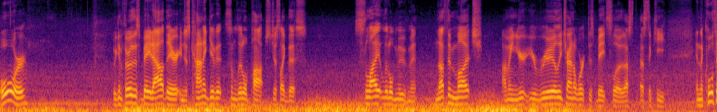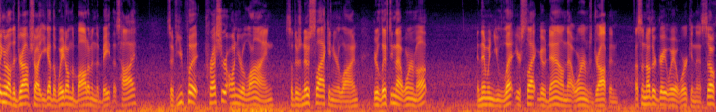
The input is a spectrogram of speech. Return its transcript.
Or we can throw this bait out there and just kind of give it some little pops, just like this. Slight little movement, nothing much, I mean, you're, you're really trying to work this bait slow. That's, that's the key. And the cool thing about the drop shot, you got the weight on the bottom and the bait that's high. So if you put pressure on your line, so there's no slack in your line, you're lifting that worm up. And then when you let your slack go down, that worm's dropping. That's another great way of working this. So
